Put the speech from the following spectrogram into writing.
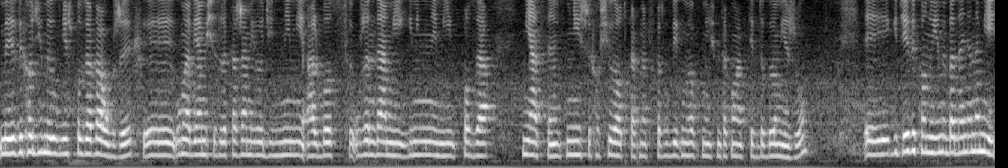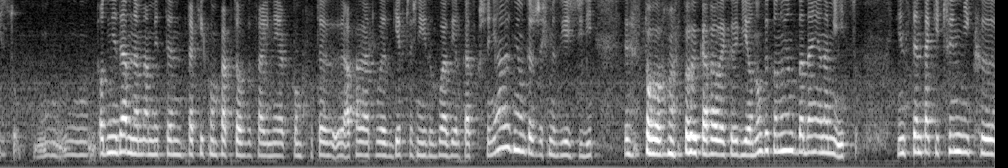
My wychodzimy również poza Wałbrzych, y, umawiamy się z lekarzami rodzinnymi albo z urzędami gminnymi poza miastem, w mniejszych ośrodkach, na przykład w ubiegłym roku mieliśmy taką akcję w Dobromierzu, gdzie wykonujemy badania na miejscu. Mm, od niedawna mamy ten taki kompaktowy, fajny jak komputer, aparat USG. Wcześniej to była wielka skrzynia, ale z nią też żeśmy zjeździli sporo, spory kawałek regionu, wykonując badania na miejscu. Więc ten taki czynnik y,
